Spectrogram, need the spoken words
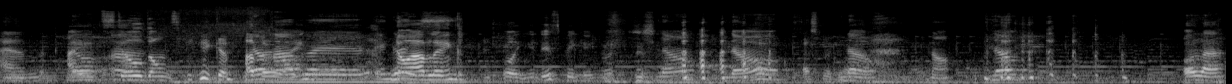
and I still uh, don't speak another language. No hablo English. Well, you do speak English. No, no, no, No. no. Hola.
